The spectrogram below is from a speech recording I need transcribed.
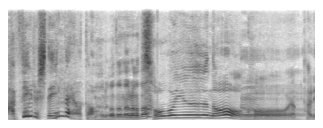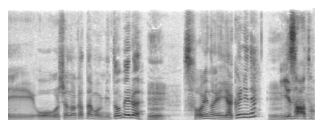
アピールしていいんだよと。なるほどなるほど。そういうのをこううん。やっぱり大御所の方も認める。うん。そういうのに役にね、うん。いいぞと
